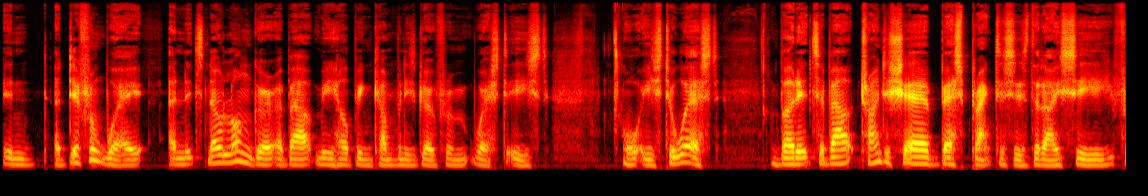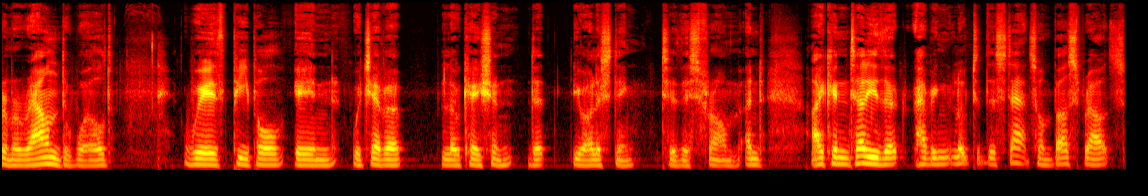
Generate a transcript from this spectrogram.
in a different way, and it's no longer about me helping companies go from west to east or east to west, but it's about trying to share best practices that I see from around the world with people in whichever location that you are listening to this from. And I can tell you that having looked at the stats on Buzzsprout's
